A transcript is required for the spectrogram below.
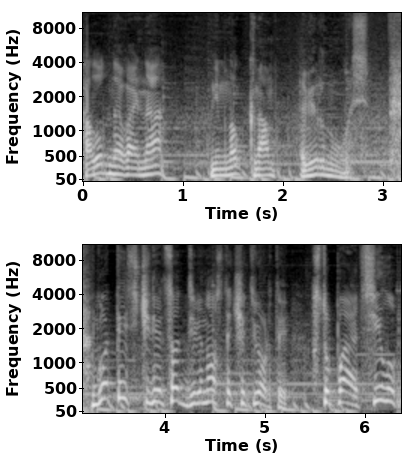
холодная война немного к нам вернулась. Год 1994. Вступают в силу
